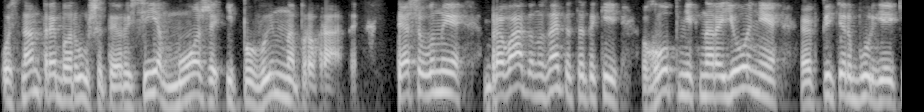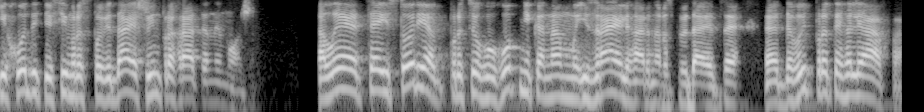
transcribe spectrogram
Ось нам треба рушити. Росія може і повинна програти. Те, що вони бравадо, ну знаєте, це такий гопнік на районі е, в Петербургі, який ходить і всім розповідає, що він програти не може. Але ця історія про цього гопніка нам Ізраїль гарно розповідає. Це е, Давид проти Голіафа.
